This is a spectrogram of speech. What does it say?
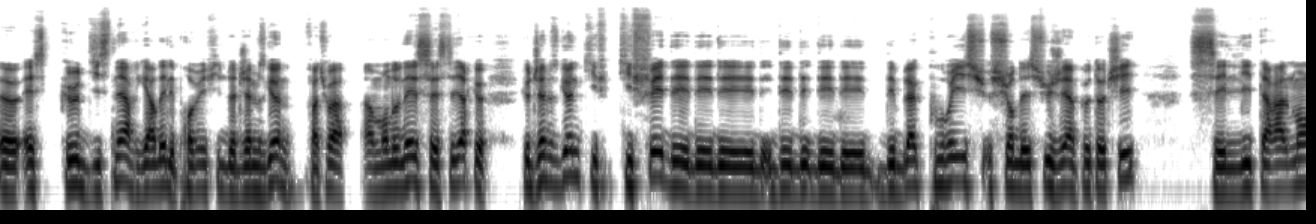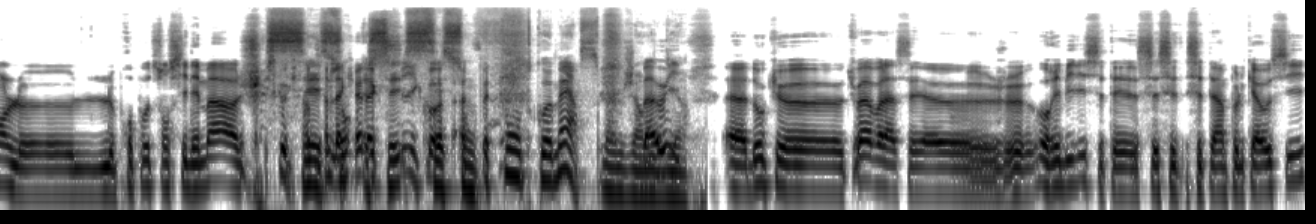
euh, est-ce que Disney a regardé les premiers films de James Gunn? Enfin, tu vois, à un moment donné, c'est, c'est-à-dire que, que James Gunn qui, qui fait des, des, des, des, des, des, des, des blagues pourries sur, sur des sujets un peu touchy, c'est littéralement le, le propos de son cinéma jusqu'au C'est de la Galaxie, c'est- quoi. c'est son fond de commerce, même, j'ai Bah envie oui. de dire. Euh, donc euh, tu vois voilà c'est euh, Horribilis c'était c'était un peu le cas aussi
